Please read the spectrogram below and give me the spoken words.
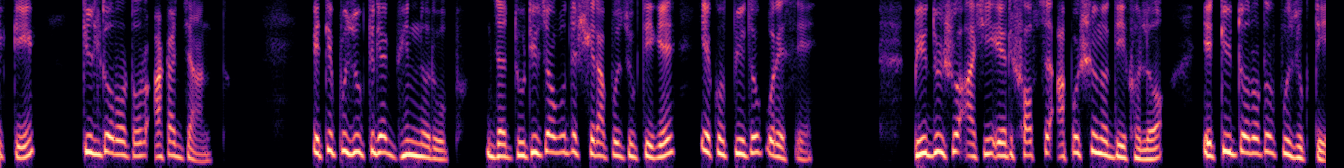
একটি টিল্টো রোটর আকাশযান এটি প্রযুক্তির এক ভিন্ন রূপ, যা দুটি জগতের সেরা প্রযুক্তিকে একত্রিত করেছে। ভি দুশো আশি এর সবচেয়ে আকর্ষণীয় দিক হল এর টিল্টো রোটর প্রযুক্তি।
